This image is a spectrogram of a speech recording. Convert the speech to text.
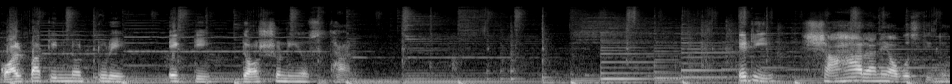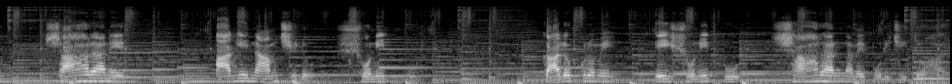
কল্পাকিন্নট্টুরে একটি দর্শনীয় স্থান। এটি সাহারানে অবস্থিত। সাহারানের আগে নাম ছিল শোনিতপুর কালক্রমে এই শোনিতপুর সাহারান নামে পরিচিত হয়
